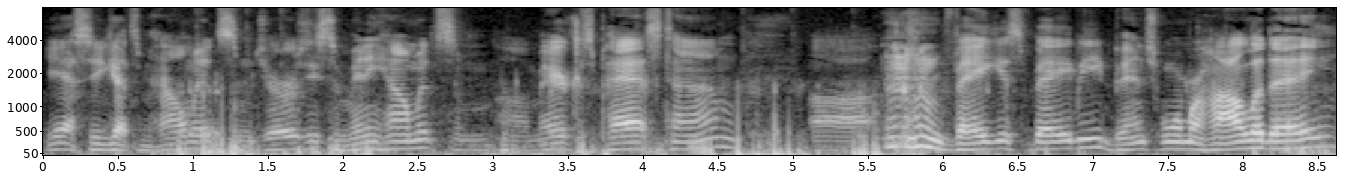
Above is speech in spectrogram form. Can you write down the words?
Yeah, so you got some helmets, some jerseys, some mini helmets, some uh, America's Pastime, uh, Vegas baby, bench warmer holiday,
